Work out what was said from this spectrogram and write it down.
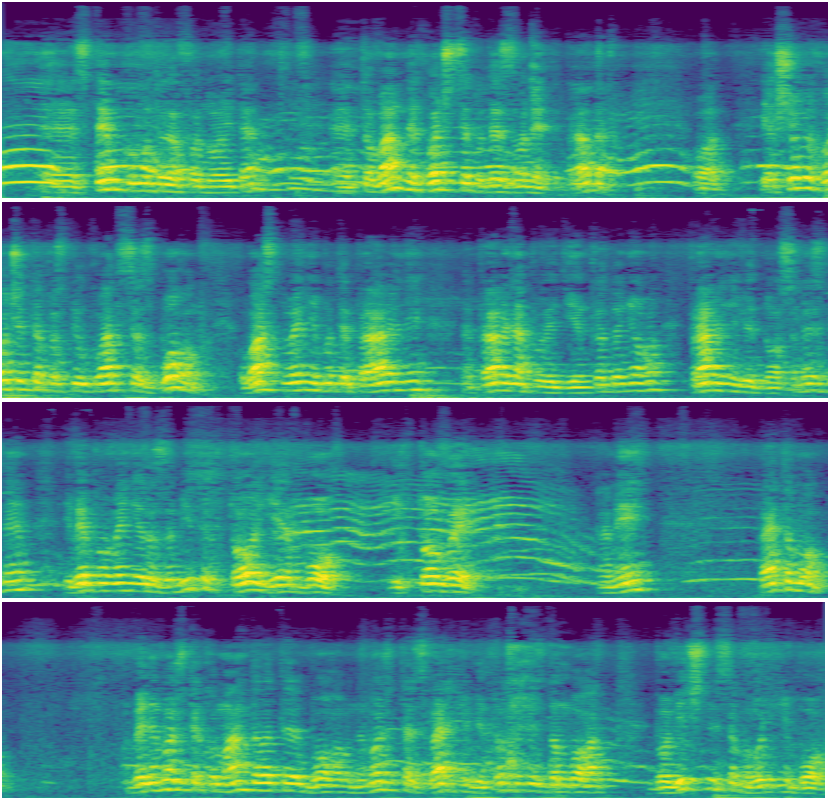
е, з тим, кому телефонуєте, е, то вам не хочеться туди дзвонити, правда? От. якщо ви хочете поспілкуватися з Богом, у вас повинні бути правильні, правильна поведінка до нього, правильні відносини з ним, і ви повинні розуміти, хто є Бог і хто ви. Амінь. Тому ви не можете командувати Богом, не можете зверхньо відноситись до Бога, бо вічний самогутній Бог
